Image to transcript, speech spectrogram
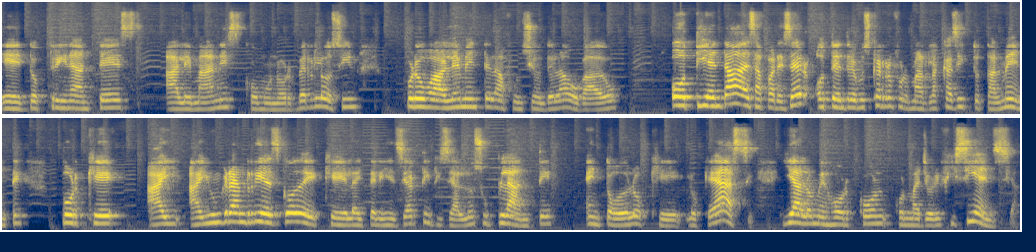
eh, doctrinantes alemanes como Norbert Lossing, probablemente la función del abogado o tienda a desaparecer o tendremos que reformarla casi totalmente porque hay, hay un gran riesgo de que la inteligencia artificial lo suplante en todo lo que, lo que hace y a lo mejor con, con mayor eficiencia.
